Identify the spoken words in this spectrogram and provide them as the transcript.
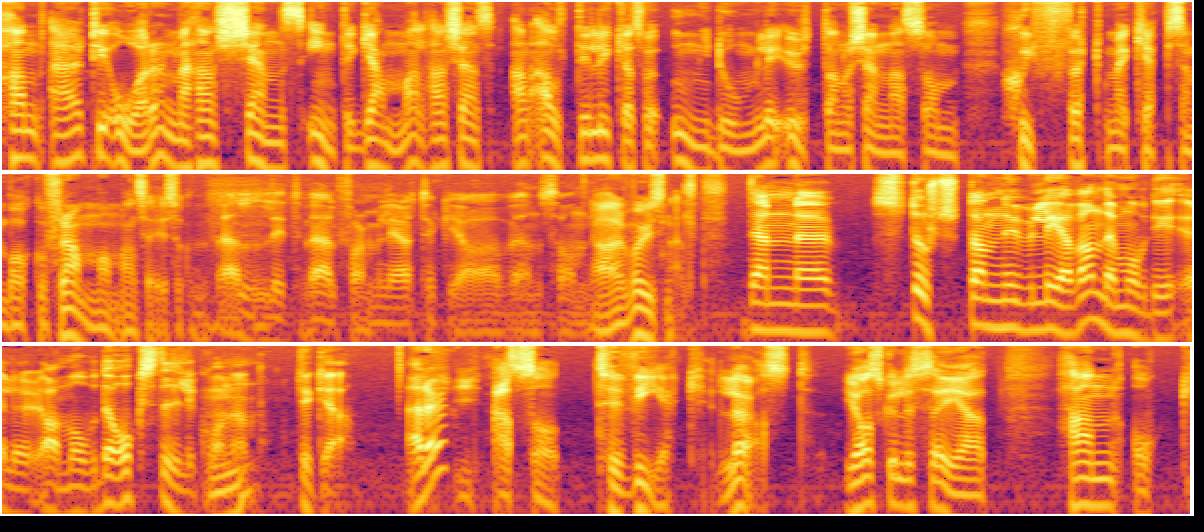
han är till åren, men han känns inte gammal. Han känns, han har alltid lyckats vara ungdomlig utan att kännas som Schyffert med kepsen bak och fram om man säger så. Väldigt välformulerat tycker jag av en sån. Ja, det var ju snällt. Den eh, största nu levande mode, eller, ja, mode och stilikonen, Mm. tycker jag. Eller? Alltså tveklöst. Jag skulle säga att han och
